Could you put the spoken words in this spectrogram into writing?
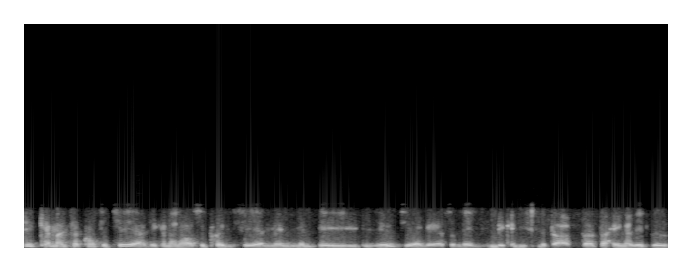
det kan man så konstatere, det kan man også kritisere, men, men det, det ser ud til at være sådan en, en mekanisme, der, der, der hænger lidt ved.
